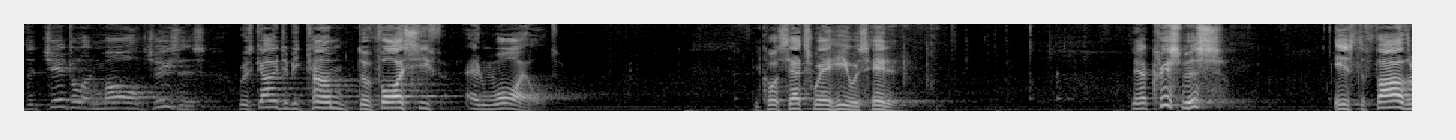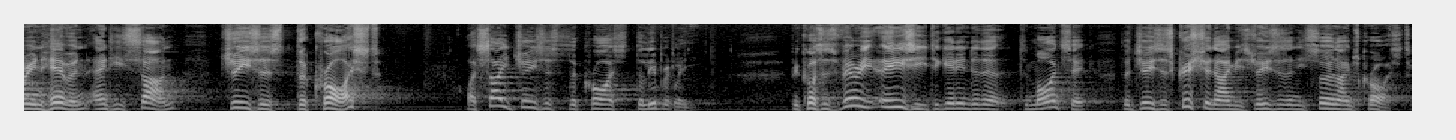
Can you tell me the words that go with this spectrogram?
that the gentle and mild Jesus was going to become divisive and wild because that's where he was headed. Now, Christmas is the Father in heaven and his Son, Jesus the Christ. I say Jesus the Christ deliberately because it's very easy to get into the, mindset that Jesus' Christian name is Jesus and his surname's Christ.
